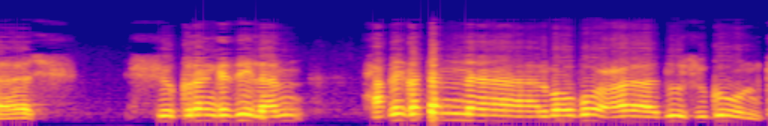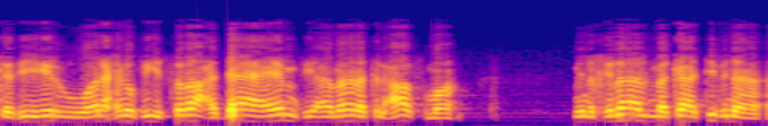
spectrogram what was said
آه، شكرا جزيلا. حقيقة آه، الموضوع ذو شجون كثير ونحن في صراع دائم في أمانة العاصمة. من خلال مكاتبنا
